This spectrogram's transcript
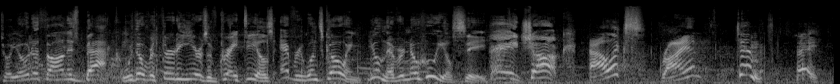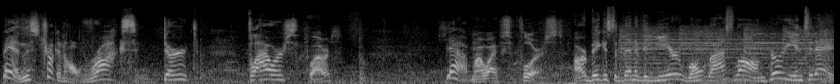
Toyotathon is back. With over 30 years of great deals, everyone's going. You'll never know who you'll see. Hey, Chuck! Alex? Ryan? Tim! Hey, man, this truck is all rocks and dirt. Flowers. Flowers? Yeah, my wife's a florist. Our biggest event of the year won't last long. Hurry in today.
